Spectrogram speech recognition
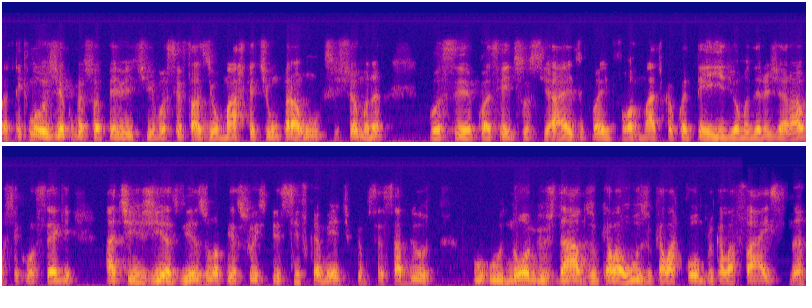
A tecnologia começou a permitir você fazer o marketing um para um, que se chama, né? Você, com as redes sociais, com a informática, com a TI, de uma maneira geral, você consegue atingir, às vezes, uma pessoa especificamente, porque você sabe o, o, o, nome, os dados, o que ela usa, o que ela compra, o que ela faz, né,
